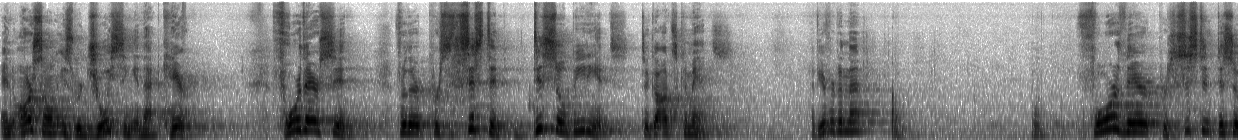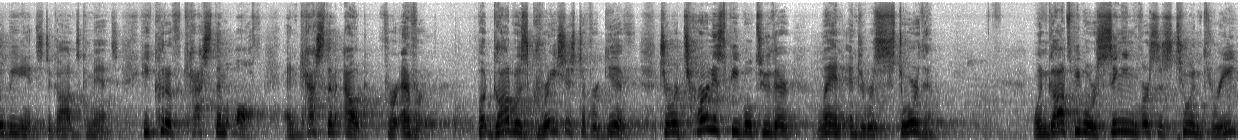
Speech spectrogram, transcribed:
And our psalm is rejoicing in that care for their sin, for their persistent disobedience to God's commands. Have you ever done that? Well, for their persistent disobedience to God's commands, He could have cast them off and cast them out forever. But God was gracious to forgive, to return His people to their land, and to restore them. When God's people were singing verses 2 and 3,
